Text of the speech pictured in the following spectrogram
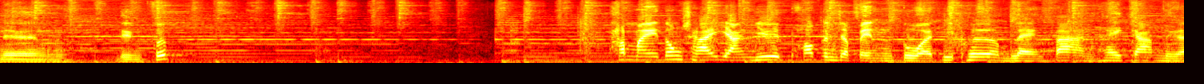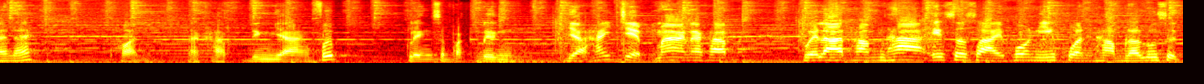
หนึ่งดึงปึ๊บทำไมต้องใช้ยางยืด เพราะมันจะเป็นตัวที่เพิ่มแรงต้านให้กล้ามเนื้อนะ ผ่อนนะครับ ดึงยางปึ๊บ เกรงสะบักดึง อย่าให้เจ็บมากนะครับ เวลาทำท่าเอ็กซ์ไซส์พวกนี้ควรทำแล้วรู้สึก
